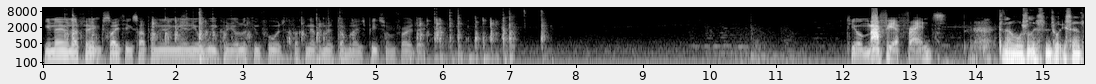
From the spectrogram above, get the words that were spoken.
You know nothing exciting's happening in your week when you're looking forward to fucking having a Domino's pizza on Friday. To your mafia friends! I wasn't listening to what you said.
